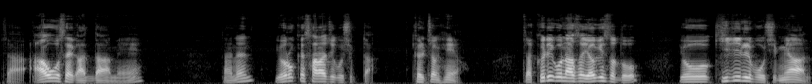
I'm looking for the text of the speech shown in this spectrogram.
자, 아웃에 간 다음에 나는 이렇게 사라지고 싶다. 결정해요. 자, 그리고 나서 여기서도 요 길이를 보시면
